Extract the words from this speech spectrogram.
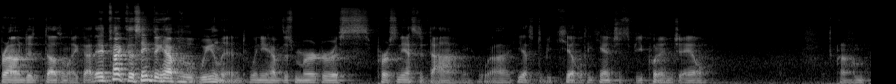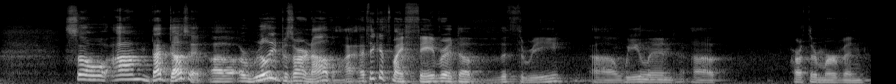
Brown doesn't like that. In fact, the same thing happens with Wieland when you have this murderous person. He has to die. Uh, he has to be killed. He can't just be put in jail. Um, so um, that does it. Uh, a really bizarre novel. I, I, think it's my favorite of the three: uh, Wieland, uh, Arthur Mervyn,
